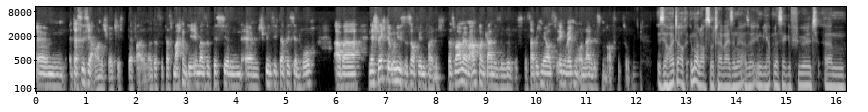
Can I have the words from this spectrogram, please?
Ähm, das ist ja auch nicht wirklich der Fall. Ne? Das, das machen die immer so ein bisschen, ähm, spielen sich da ein bisschen hoch. Aber eine schlechte Uni ist es auf jeden Fall nicht. Das war mir am Anfang gar nicht so bewusst. Das habe ich mir aus irgendwelchen Online-Listen rausgezogen. Ist ja heute auch immer noch so teilweise. Ne? Also irgendwie hat man das ja gefühlt ähm,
